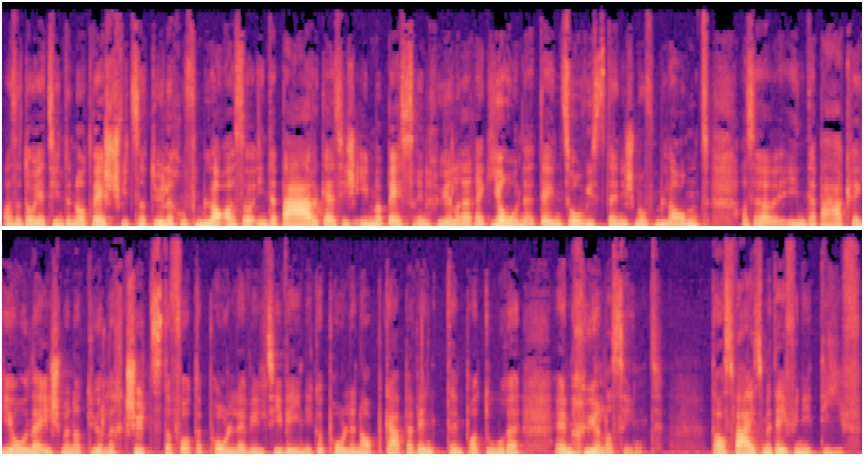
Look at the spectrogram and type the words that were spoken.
also da jetzt in der Nordwestschweiz, natürlich auf dem La also in den Bergen, es ist immer besser in kühleren Regionen. Dann sowieso, dann ist man auf dem Land, also in den Bergregionen ist man natürlich geschützter vor den Pollen, weil sie weniger Pollen abgeben, wenn die Temperaturen ähm, kühler sind. Das weiß man definitiv.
